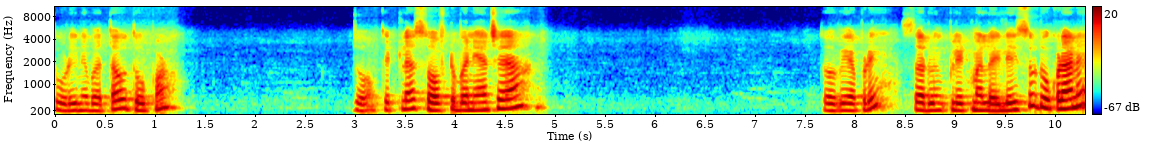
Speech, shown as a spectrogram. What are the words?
તોડીને બતાવું તો પણ જો કેટલા સોફ્ટ બન્યા છે આ? તો હવે આપણે સર્વિંગ પ્લેટમાં લઈ લઈશું ઢોકળાને.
